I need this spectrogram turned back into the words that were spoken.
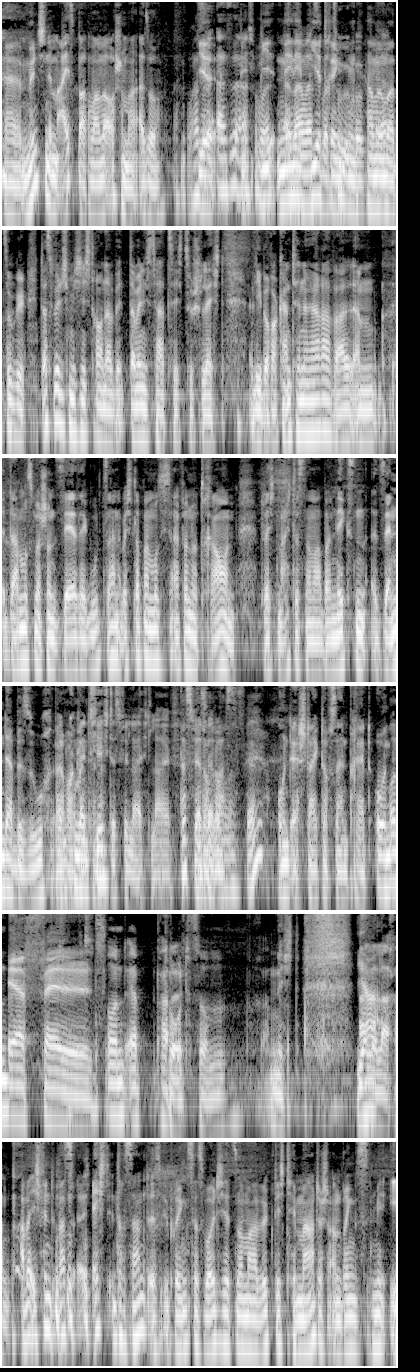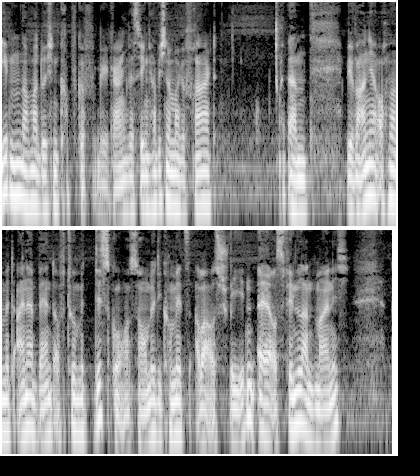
Äh, München im Eisbach waren wir auch schon mal. Also Hast Bier, du- hast du auch schon mal? Bier, nee, Also nee, Bier trinken haben wir ja. mal zugeguckt. Das würde ich mich nicht trauen, da bin, da bin ich tatsächlich zu schlecht. Liebe Rockantenne-Hörer, weil ähm, da muss man schon sehr, sehr gut sein. Aber ich glaube, man muss sich einfach nur trauen. Vielleicht mache ich das nochmal beim nächsten Senderbesuch. äh, Dann kommentiere ich das vielleicht live. Das wäre wär doch was. gell? Und er steigt auf sein Brett und, Und- er fällt. Und er paddelt Tot. zum Rand. Nicht. Alle lachen. Aber ich finde, was echt interessant ist übrigens, das wollte ich jetzt nochmal wirklich thematisch anbringen, das ist mir eben nochmal durch den Kopf ge- gegangen. Deswegen habe ich nochmal gefragt. Ähm, wir waren ja auch mal mit einer Band auf Tour mit Disco Ensemble, die kommen jetzt aber aus Schweden, äh, aus Finnland meine ich.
